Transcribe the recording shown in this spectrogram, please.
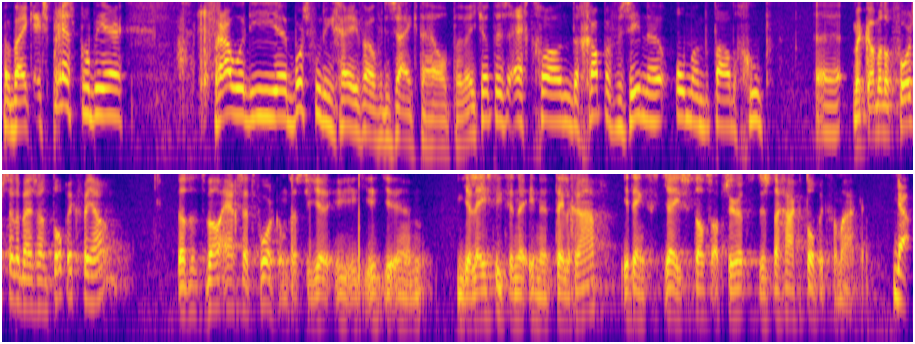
waarbij ik expres probeer vrouwen die borstvoeding geven over de zeik te helpen. Weet je, het is echt gewoon de grappen verzinnen om een bepaalde groep. Maar ik kan me nog voorstellen bij zo'n topic van jou, dat het wel ergens uit voortkomt. Als je, je, je, je, ehm, je leest iets in de, in de Telegraaf, je denkt, jezus, dat is absurd, dus daar ga ik een topic van maken. ja,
